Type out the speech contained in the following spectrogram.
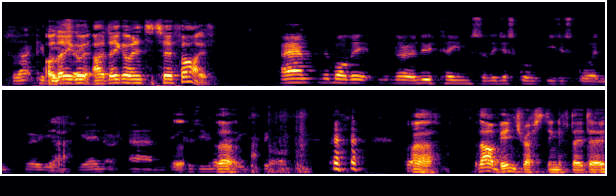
So that could Are be they go, are they going into tier five? Um, well, they they're a new team, so they just go. You just go in where you, Yeah. you enter, um, because you've Well- not on. Uh, that would be interesting if they do.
